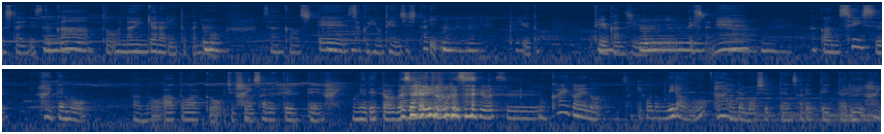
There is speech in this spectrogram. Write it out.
募したりですとか、うんあとオンラインギャラリーとかにも参加をして、うん作品を展示したりっうん。ていうと、っていう感じでしたね、なんかあのスイスはい。でもあのアートワークを受賞されていて、はい。おめでとうごあざいます。海外の先ほどミラノとかでも出展されていたり、はい、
